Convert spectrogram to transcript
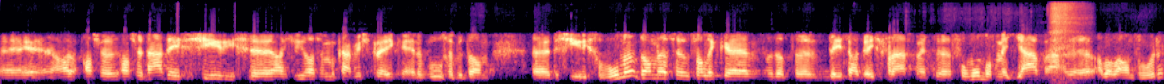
Uh, als, we, als we na deze series, uh, als, jullie, als we elkaar weer spreken en de Bulls hebben dan uh, de series gewonnen, dan zal ik dat, deze, deze vraag met volmondig met ja allemaal beantwoorden.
